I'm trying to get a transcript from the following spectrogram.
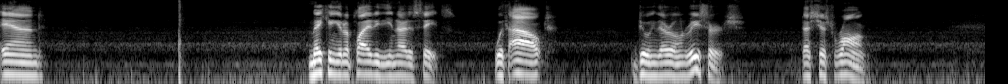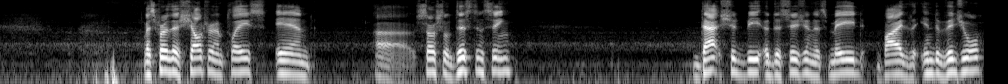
and making it apply to the United States. without doing their own research. That's just wrong. As for the shelter in place and uh, social distancing, that should be a decision that's made by the individual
